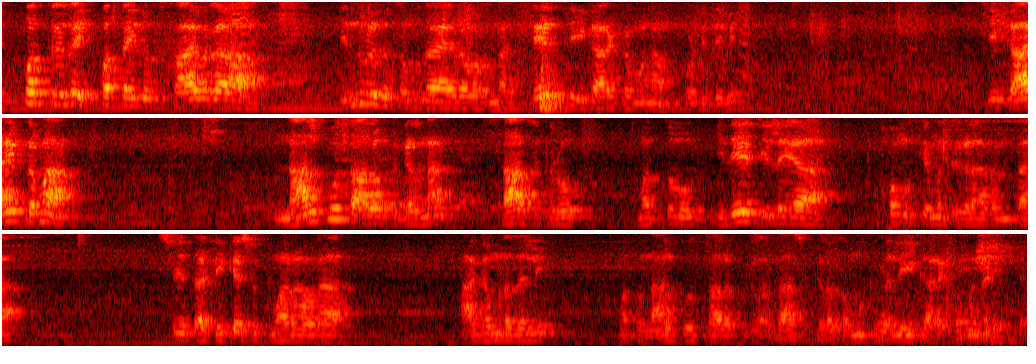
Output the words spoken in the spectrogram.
ಇಪ್ಪತ್ತರಿಂದ ಇಪ್ಪತ್ತೈದು ಸಾವಿರ ಹಿಂದುಳಿದ ಸಮುದಾಯದವರನ್ನು ಸೇರಿಸಿ ಈ ಕಾರ್ಯಕ್ರಮವನ್ನು ಹಮ್ಮಿಕೊಂಡಿದ್ದೀವಿ. ಈ ಕಾರ್ಯಕ್ರಮ ನಾಲ್ಕು ತಾಲೂಕುಗಳನ್ನ ಶಾಸಕರು ಮತ್ತು ಇದೇ ಜಿಲ್ಲೆಯ ಉಪಮುಖ್ಯಮಂತ್ರಿಗಳಾದಂಥ ಶ್ರೀಯುತ ಡಿ ಕೆ ಶಿವಕುಮಾರ್ ಅವರ ಆಗಮನದಲ್ಲಿ ಮತ್ತು ನಾಲ್ಕು ತಾಲೂಕುಗಳ ಶಾಸಕರ ಸಮ್ಮುಖದಲ್ಲಿ ಈ ಕಾರ್ಯಕ್ರಮ ನಡೆಯುತ್ತೆ.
